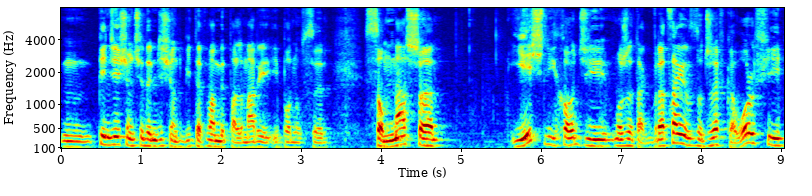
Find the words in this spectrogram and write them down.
mm, 50-70 bitew mamy palmary i bonusy są nasze. Jeśli chodzi, może tak, wracając do drzewka Wolfi,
